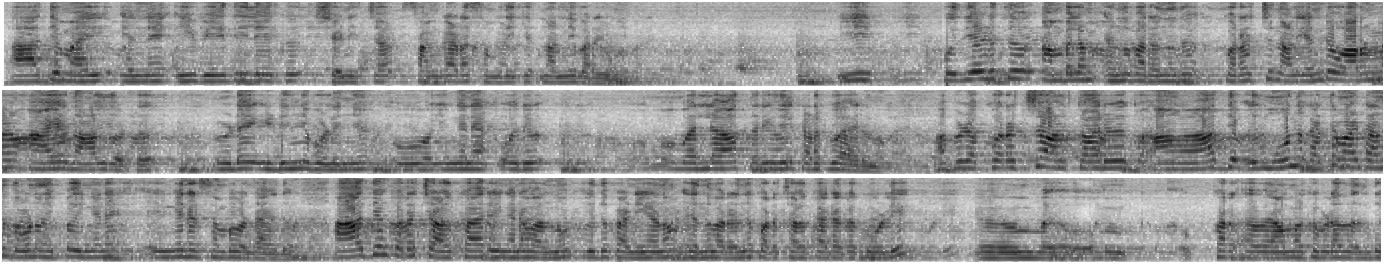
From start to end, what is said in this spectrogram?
ആദ്യമായി എന്നെ ഈ വേദിയിലേക്ക് ക്ഷണിച്ച സംഘാടക സമിതിക്ക് നന്ദി പറയുന്നു. ഈ പുതിയെഴുത്ത് അമ്പലം എന്ന് പറയുന്നത് കുറച്ച് നാൾ എന്റെ ഓർമ്മ ആയ നാൾ തൊട്ട് ഇവിടെ ഇടിഞ്ഞു പൊളിഞ്ഞ് ഇങ്ങനെ ഒരു വല്ലാത്ത രീതിയിൽ കിടക്കുമായിരുന്നു അപ്പോഴ കുറച്ച് ആൾക്കാർ ആദ്യം ഇത് മൂന്ന് ഘട്ടമായിട്ടാണ് തോന്നുന്നത് ഇപ്പോൾ ഇങ്ങനെ ഇങ്ങനെ ഒരു സംഭവം ഉണ്ടായത്. ആദ്യം കുറച്ച് ആൾക്കാർ ഇങ്ങനെ വന്നു ഇത് പണിയണം എന്ന് പറയുന്നു കുറച്ച് ആൾക്കാരൊക്കെ കൂടി നമുക്ക് ഇവിടെ ഇത്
